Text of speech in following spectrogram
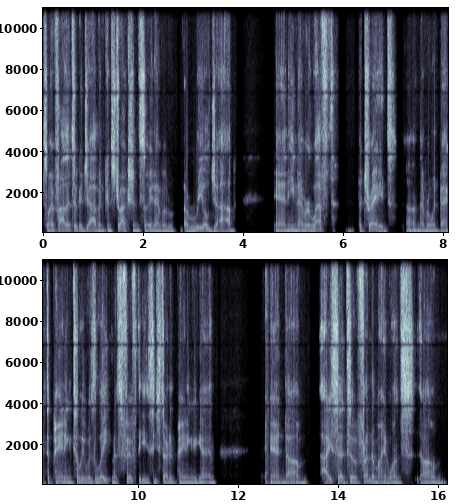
So my father took a job in construction, so he'd have a, a real job, and he never left the trades. Uh, never went back to painting until he was late in his fifties. He started painting again, and um, I said to a friend of mine once, um,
